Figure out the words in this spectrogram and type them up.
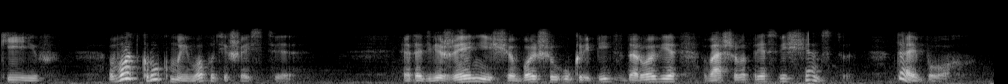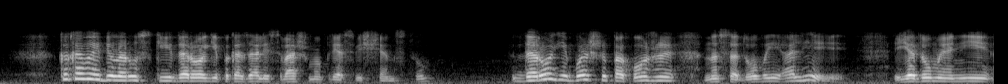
Киев. Вот круг моего путешествия. Это движение еще больше укрепит здоровье вашего преосвященства. Дай Бог. Каковы белорусские дороги показались вашему преосвященству? Дороги больше похожи на садовые аллеи. Я думаю, они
